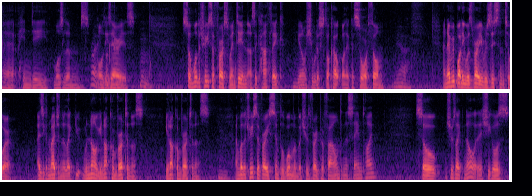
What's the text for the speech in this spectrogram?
uh, Hindi, Muslims, Right, all these okay. areas. Mm. So Mother Teresa first went in as a Catholic. You know, Mm. she would have stuck out like a sore thumb, Yeah. and everybody was very resistant to her. As you can imagine, they're like, "No, you're not converting us. You're not converting us." Mm. And Mother Teresa, a very simple woman, but she was very profound in the same time. So she was like, no. uh, She goes,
